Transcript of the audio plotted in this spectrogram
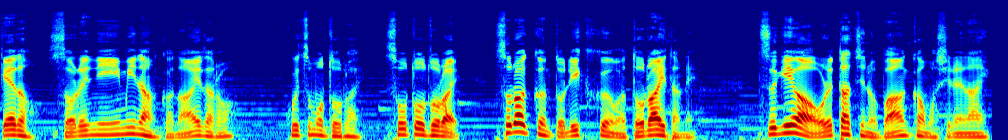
けど、それに意味なんかないだろ。こいつもドライ。相当ドライ。ソラくんとリクくんはドライだね。次は俺たちの番かもしれない。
